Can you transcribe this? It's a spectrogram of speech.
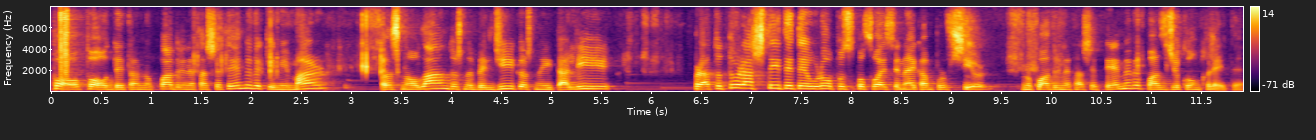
Po, po, Odeta, në kuadrin e thashethemeve, kemi marrë, është në Hollandë, është në Belgjikë, është në Itali, pra të tëra shtetet e Europës pothuajse na e kanë përfshirë në kuadrin e thashethemeve, po asgjë konkrete.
